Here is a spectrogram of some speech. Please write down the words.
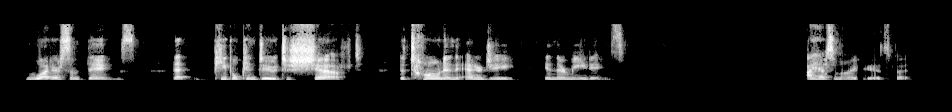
what are some things that people can do to shift the tone and the energy in their meetings I have some ideas, but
